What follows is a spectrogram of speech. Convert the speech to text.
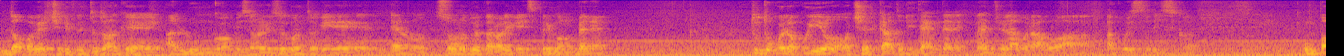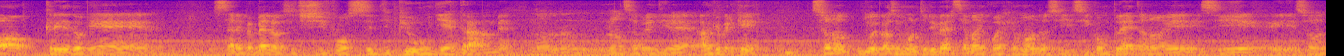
dopo averci riflettuto anche a lungo, mi sono reso conto che erano, sono due parole che esprimono bene tutto quello a cui io ho cercato di tendere mentre lavoravo a, a questo disco. Un po' credo che sarebbe bello se ci fosse di più di entrambe, non, non- non saprei dire, anche perché sono due cose molto diverse ma in qualche modo si, si completano e, si- e sono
